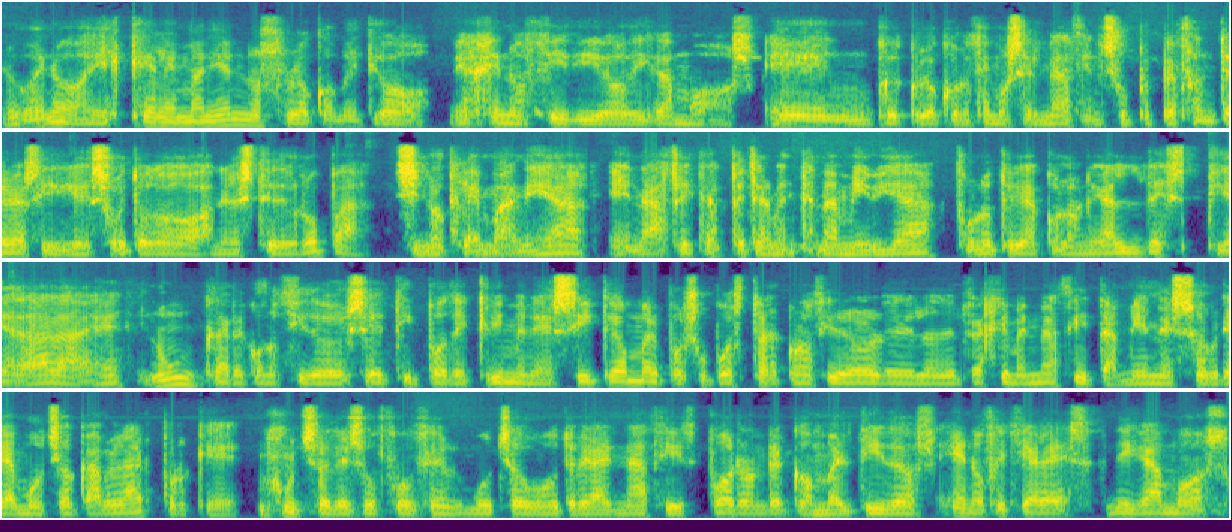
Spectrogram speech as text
bueno, es que Alemania no solo cometió el genocidio, digamos, en lo conocemos el nazi en sus propias fronteras y sobre todo en el este de Europa, sino que Alemania en África, especialmente en Namibia, fue una autoridad colonial despiadada, ¿eh? Nunca ha reconocido ese tipo de crímenes. Sí que, hombre, por supuesto, ha reconocido lo del régimen nazi, también es sobre mucho que hablar porque muchos de sus funciones, muchos autoridades nazis fueron reconvertidos en oficiales, digamos,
